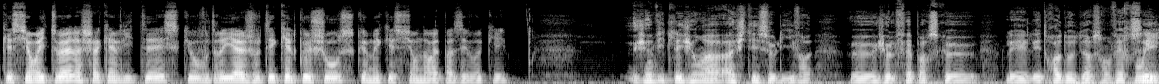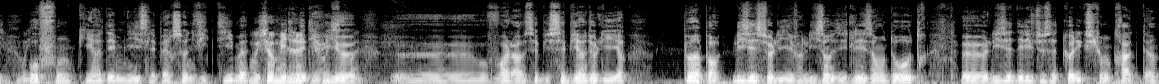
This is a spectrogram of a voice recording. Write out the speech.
Question rituelle à chaque invité. Est-ce que vous voudriez ajouter quelque chose que mes questions n'auraient pas évoqué J'invite les gens à acheter ce livre. Euh, je le fais parce que les, droits d'auteur sont versés au fonds qui indemnise les personnes victimes. Oui, j'ai omis de le dire. Puis, euh, euh, voilà, c'est bien de lire. Peu importe, lisez ce livre, lisez-en d'autres, lisez des livres de cette collection Tract. Hein.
